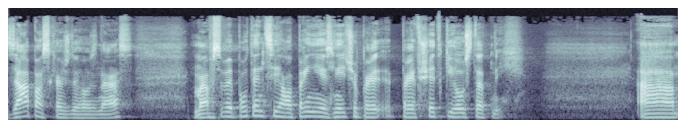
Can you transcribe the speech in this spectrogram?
zápas každého z nás má v sebe potenciál priniesť niečo pre, pre všetkých ostatných. A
